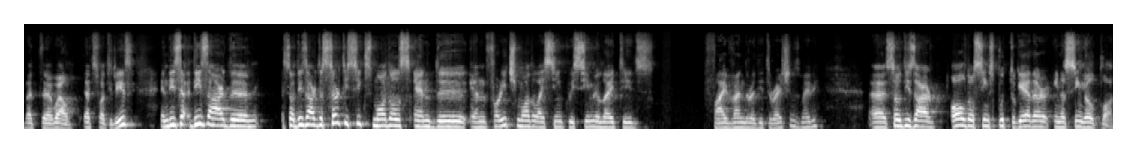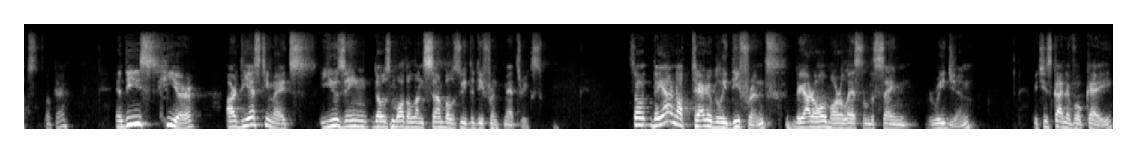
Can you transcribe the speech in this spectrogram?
but uh, well, that's what it is. And these are, these are the, so these are the 36 models and, and for each model, I think we simulated 500 iterations maybe. Uh, so these are all those things put together in a single plot, okay? And these here are the estimates using those model ensembles with the different metrics. So they are not terribly different. They are all more or less on the same region, which is kind of okay.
